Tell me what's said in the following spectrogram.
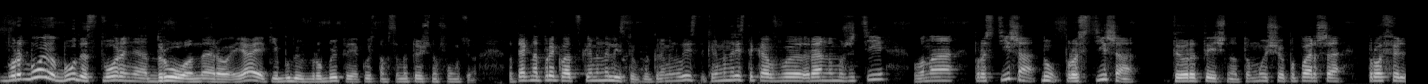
боротьбою буде створення другого Nero AI, який буде робити якусь там симетричну функцію. От як, наприклад, з криміналістикою. Криміналіст... Криміналістика в реальному житті, вона простіша, ну, простіша теоретично, тому що, по-перше, профіль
